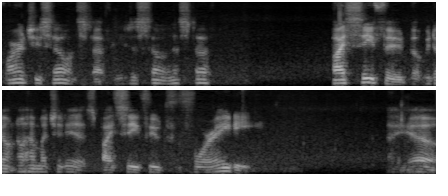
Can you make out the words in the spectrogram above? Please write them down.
why aren't you selling stuff? Are you just selling this stuff? Buy seafood, but we don't know how much it is. Buy seafood for 480. You.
